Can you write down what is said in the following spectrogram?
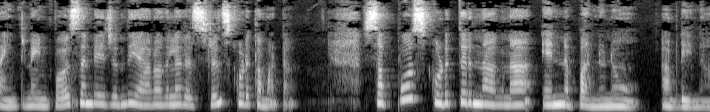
நைன்டி நைன் பர்சன்டேஜ் வந்து யாரும் அதில் ரெசிஸ்டன்ஸ் கொடுக்க மாட்டாங்க. சப்போஸ் கொடுத்துருந்தாங்கன்னா என்ன பண்ணணும் அப்படின்னா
